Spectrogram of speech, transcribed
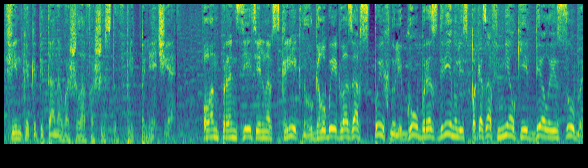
финка капитана вошла фашисту в предплечье. Он пронзительно вскрикнул, голубые глаза вспыхнули, губы раздвинулись, показав мелкие белые зубы.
